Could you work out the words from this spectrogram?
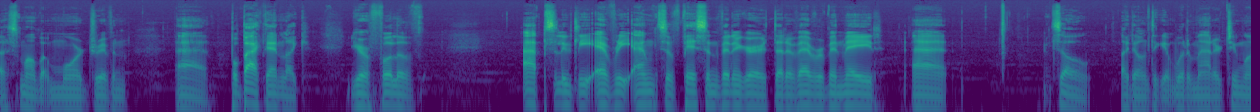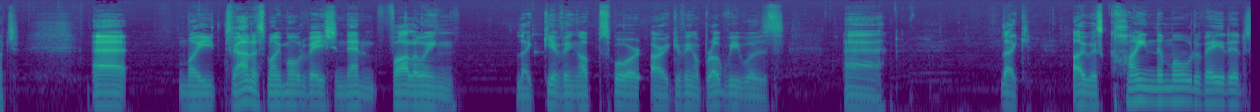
a small bit more driven. Uh, but back then, like, you're full of absolutely every ounce of piss and vinegar that have ever been made. Uh, so I don't think it would have mattered too much. Uh, my to be honest, my motivation then following like giving up sport or giving up rugby was uh like I was kind of motivated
